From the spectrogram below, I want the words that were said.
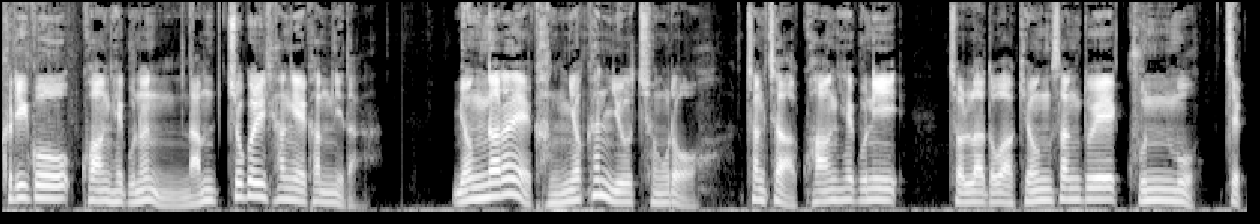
그리고 광해군은 남쪽을 향해 갑니다. 명나라의 강력한 요청으로 장차 광해군이 전라도와 경상도의 군무, 즉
